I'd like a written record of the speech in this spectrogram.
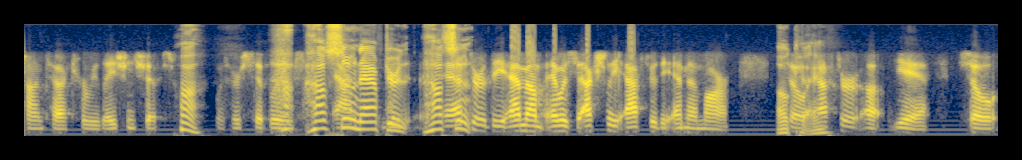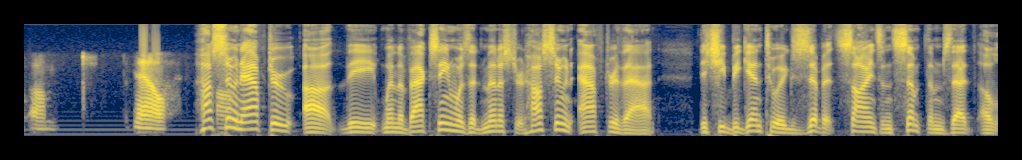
contact, her relationships Huh. with her siblings. How soon At- after? How soon? after the MM, it was actually after the MMR. So Okay. after, uh, yeah. So um, now, How soon after uh, the when the vaccine was administered? How soon after that did she begin to exhibit signs and symptoms that uh,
